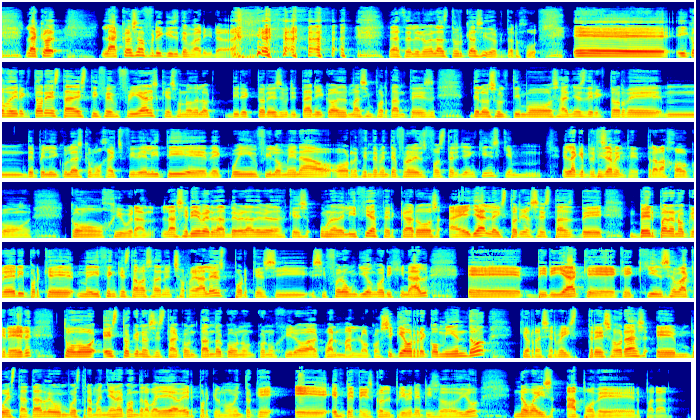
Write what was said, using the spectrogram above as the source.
las cosas frikis de Marina. Las telenovelas turcas y Doctor Who. Eh, y como director está Stephen Frears, que es uno de los directores británicos más importantes de los últimos años, director de, mm, películas como High Fidelity, eh, de Queen, Filomena o, recientemente Florence Foster Jenkins, quien, en la que precisamente trabajó con, con Hugh Grant. La serie, verdad, de verdad, de verdad, que es una delicia acercaros a ella. La historia es estas de ver para no creer y porque me dicen que está basada en hechos reales, porque si, si fuera un guion original, eh, diría que, quién se va a creer todo esto que nos está contando con un, con un giro a cual más loco. Así que os recomiendo que os reservéis tres horas en vuestra tarde o en vuestra mañana cuando la vayáis a ver, porque el momento que eh, empecéis con el primer episodio no vais a poder parar.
